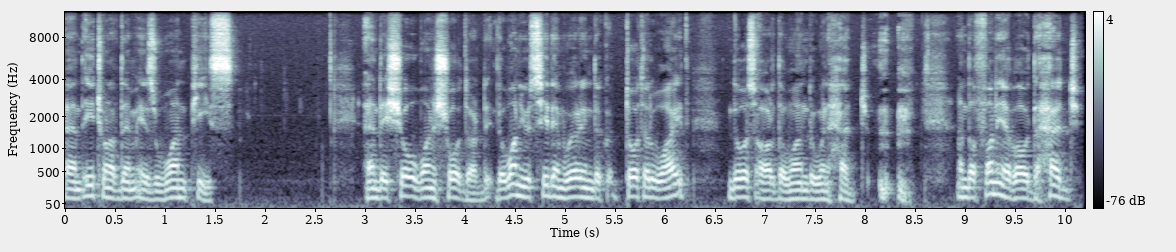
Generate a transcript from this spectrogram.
and each one of them is one piece. And they show one shoulder. The one you see them wearing the total white, those are the one doing Hajj. and the funny about the Hajj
